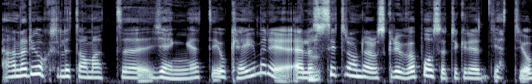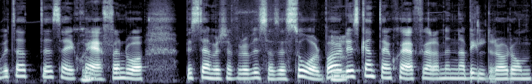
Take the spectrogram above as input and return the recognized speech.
handlar det också lite om att uh, gänget är okej okay med det. Eller mm. så sitter de där och skruvar på sig och tycker det är jättejobbigt att, uh, säg mm. chefen då bestämmer sig för att visa sig sårbar. Mm. Det ska inte en chef göra. Mina bilder av dem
